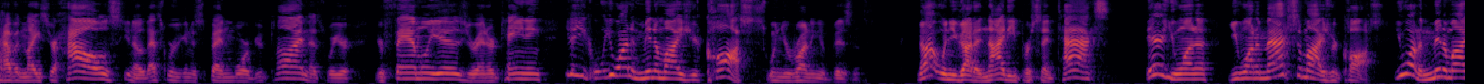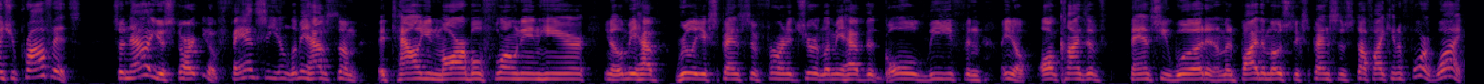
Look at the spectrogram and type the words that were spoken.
have a nicer house. You know, that's where you're going to spend more of your time. That's where your your family is. You're entertaining. You know, you you want to minimize your costs when you're running a business, not when you got a 90% tax there you want to you want to maximize your costs. You want to minimize your profits. So now you start, you know, fancy. You know, let me have some Italian marble flown in here. You know, let me have really expensive furniture. Let me have the gold leaf and you know all kinds of fancy wood. And I'm going to buy the most expensive stuff I can afford. Why?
